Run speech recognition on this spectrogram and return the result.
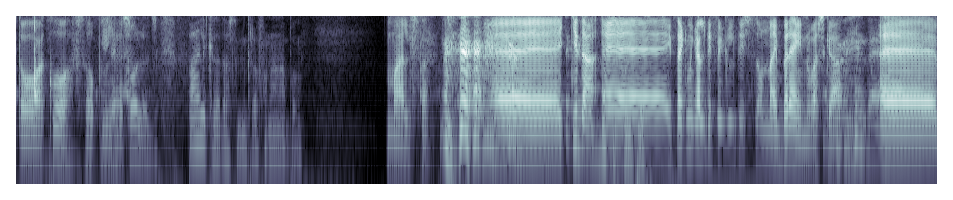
το ακούω αυτό που λες. Psychology. Πάλι κρατάω στο μικρόφωνο ανάποδο. Μάλιστα. ε, κοίτα, Technical difficulties. ε, οι technical difficulties on my brain βασικά. Ναι. ε,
